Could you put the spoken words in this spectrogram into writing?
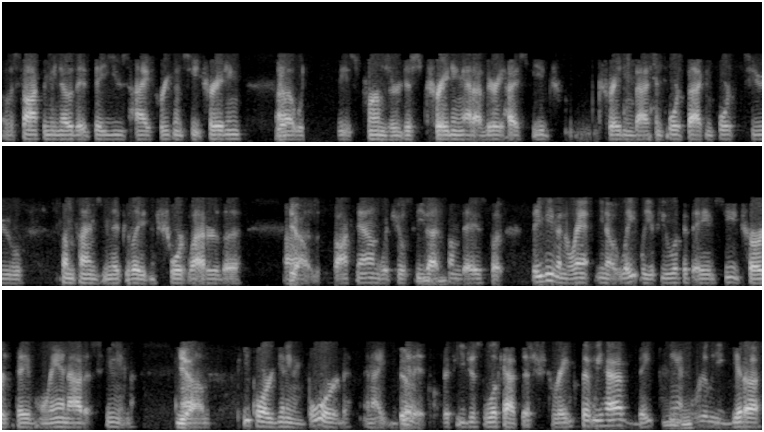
of a stock, and we know that they use high frequency trading, yeah. uh, which these firms are just trading at a very high speed, trading back and forth, back and forth to sometimes manipulate and short ladder the, uh, yeah. the stock down, which you'll see mm-hmm. that some days. But they've even ran, you know, lately, if you look at the AMC chart, they've ran out of steam. Yeah. Um, people are getting bored, and I get yeah. it. If you just look at the strength that we have, they can't mm-hmm. really get us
